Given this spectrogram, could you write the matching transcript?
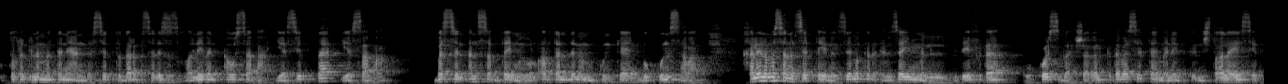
وبتخرج الناحية الثانية عند 6 درجة سيليزيوس غالبا أو 7 يا 6 يا 7 بس الأنسب دايما والأفضل دايما بيكون كام؟ بيكون 7 خلينا مثلا 6 هنا زي ما كده زي ما ال PDF ده وال course ده شغال كده بقى 6 يبقى نشتغل إيه 6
